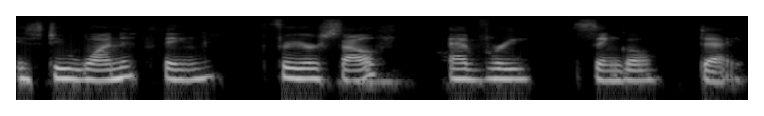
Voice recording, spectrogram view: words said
is do one thing for yourself every single day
